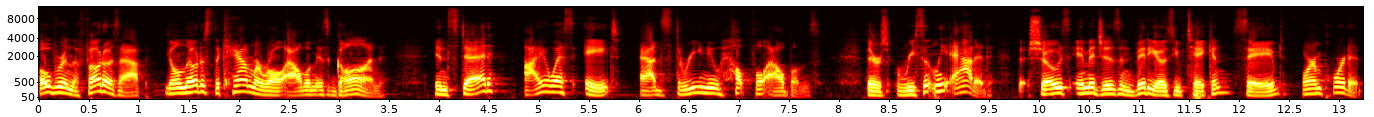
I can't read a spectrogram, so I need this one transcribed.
Over in the Photos app, you'll notice the camera roll album is gone. Instead, iOS 8 adds three new helpful albums. There's Recently Added that shows images and videos you've taken, saved, or imported.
